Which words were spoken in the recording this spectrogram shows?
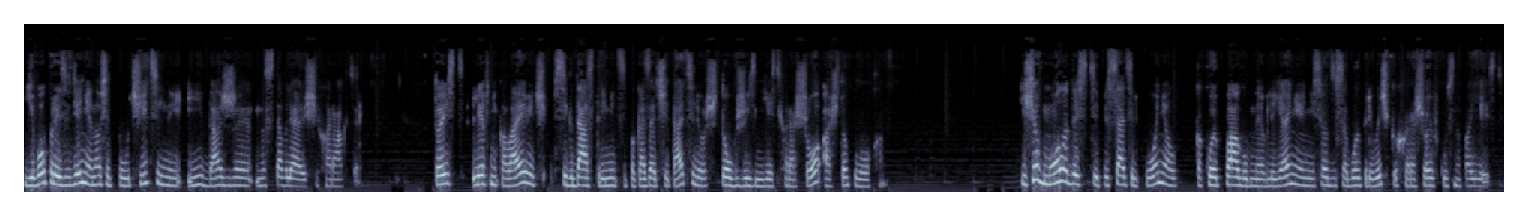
Его произведения носят поучительный и даже наставляющий характер. То есть Лев Николаевич всегда стремится показать читателю, что в жизни есть хорошо, а что плохо. Еще в молодости писатель понял, какое пагубное влияние несет за собой привычка хорошо и вкусно поесть.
